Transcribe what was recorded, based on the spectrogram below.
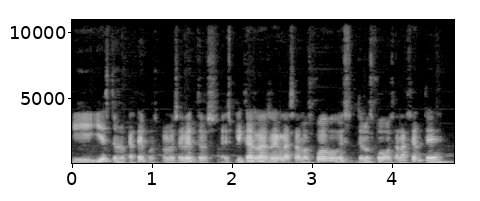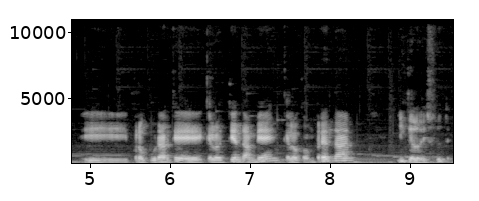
Y, esto es lo que hacemos con los eventos, explicar las reglas a los juegos, de los juegos a la gente y procurar que lo entiendan bien, que lo comprendan y que lo disfruten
